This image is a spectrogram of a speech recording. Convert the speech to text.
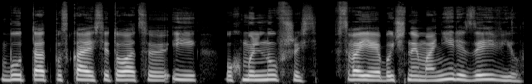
будто отпуская ситуацию и, ухмыльнувшись в своей обычной манере, заявил.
